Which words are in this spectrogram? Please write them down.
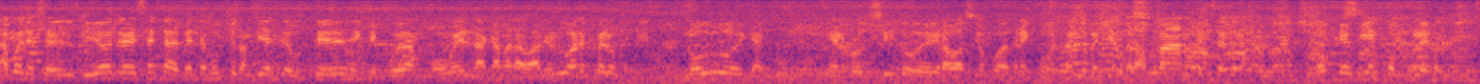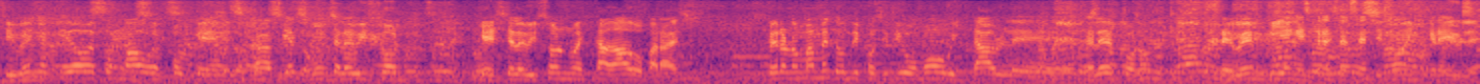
acuérdense, el video de 360 depende mucho también de ustedes, de que puedan mover la cámara a varios lugares, pero no dudo de que algún errorcito de grabación pueda tener como estar metiendo las manos, etcétera, porque es bien complejo. Si ven el video deformado es porque lo están haciendo en un televisor, que el televisor no está dado para eso. Pero normalmente un dispositivo móvil, tablet, teléfono, se ven bien en 360 y son increíbles.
